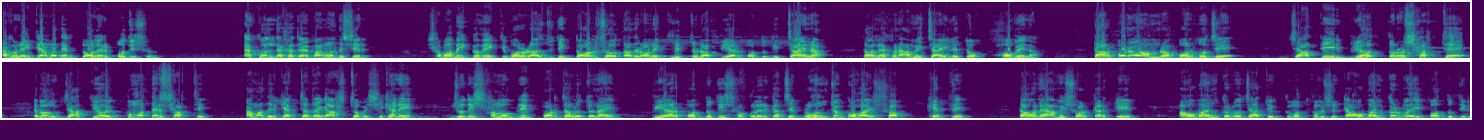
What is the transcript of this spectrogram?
এখন এইটা আমাদের দলের পজিশন এখন দেখা যায় বাংলাদেশের স্বাভাবিকভাবে একটি বড় রাজনৈতিক দল সহ তাদের অনেক মিত্ররা পিয়ার পদ্ধতি চায় না। তাহলে এখন আমি চাইলে তো হবে না। তারপরেও আমরা বলব যে জাতির বৃহত্তর স্বার্থে এবং জাতীয় ঐক্যমতের স্বার্থে আমাদেরকে একটা জায়গায় আসতে হবে। সেখানে যদি সামগ্রিক পর্যালোচনায় পিয়ার পদ্ধতি সকলের কাছে গ্রহণযোগ্য হয় সব ক্ষেত্রে তাহলে আমি সরকারকে আহ্বান করব, জাতীয় ঐক্যমত কমিশনকে আহ্বান করব এই পদ্ধতির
